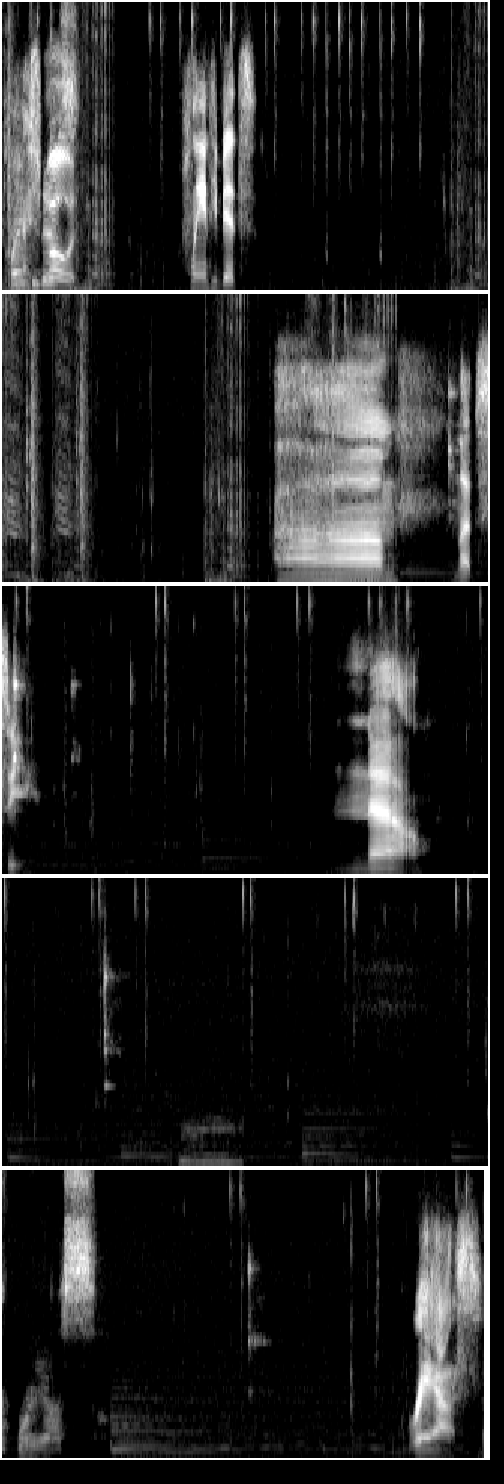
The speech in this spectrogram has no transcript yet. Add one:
Planty suppose- bits. Planty bits. Um, let's see. Now, Grass. grass.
